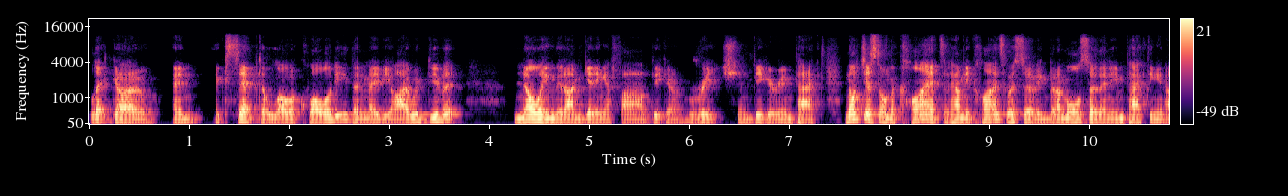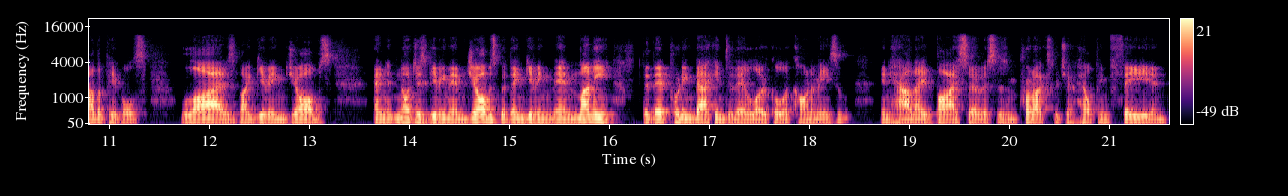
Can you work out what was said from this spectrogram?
let go and accept a lower quality than maybe I would give it, knowing that I'm getting a far bigger reach and bigger impact, not just on the clients of how many clients we're serving, but I'm also then impacting in other people's lives by giving jobs and not just giving them jobs, but then giving them money that they're putting back into their local economies in how they buy services and products, which are helping feed and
